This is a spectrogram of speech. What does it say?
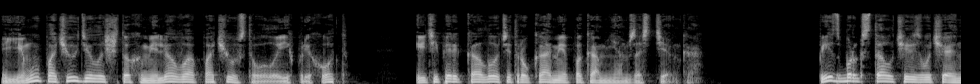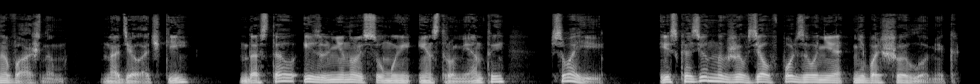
Ему почудилось, что Хмелева почувствовала их приход и теперь колотит руками по камням за стенка. Питтсбург стал чрезвычайно важным, надел очки, достал из льняной сумы инструменты, свои, из казенных же взял в пользование небольшой ломик.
